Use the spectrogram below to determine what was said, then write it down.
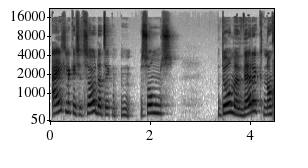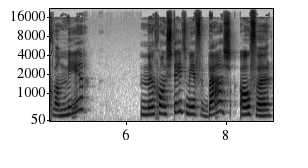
eigenlijk is het zo dat ik soms door mijn werk nog wel meer me gewoon steeds meer verbaas over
